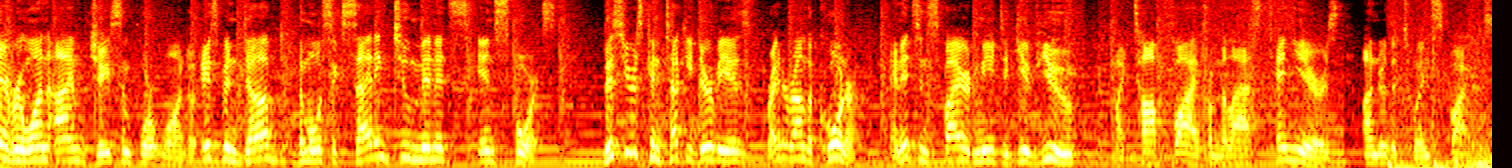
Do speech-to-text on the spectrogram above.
everyone, I'm Jason Portuondo. It's been dubbed the most exciting two minutes in sports. This year's Kentucky Derby is right around the corner, and it's inspired me to give you my top five from the last 10 years under the Twin Spires.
